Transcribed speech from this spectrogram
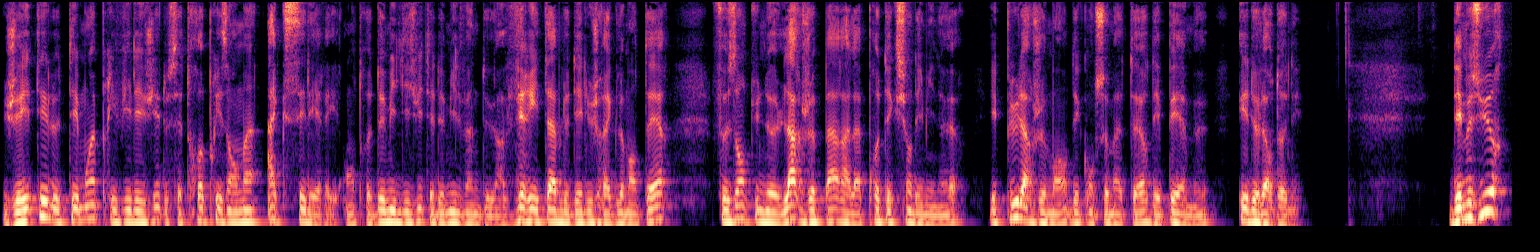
j'ai été le témoin privilégié de cette reprise en main accélérée entre 2018 et 2022, un véritable déluge réglementaire faisant une large part à la protection des mineurs et plus largement des consommateurs, des PME et de leurs données. Des mesures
